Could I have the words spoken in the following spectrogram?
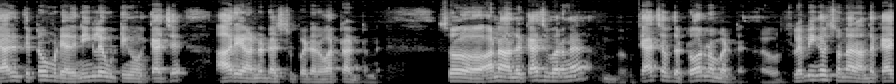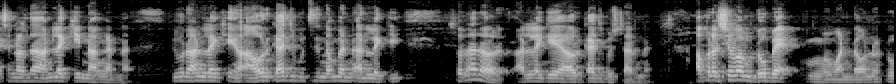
யாரையும் திட்டவும் முடியாது. நீங்களே விட்டீங்க உங்கள் கேட்சை ஆரியா ஹண்ட்ரட் அடிச்சுட்டு போயிட்டார் வரட்டான்ட்டுன்னு. ஸோ ஆனால் அந்த கேட்ச் பாருங்கள் கேட்ச் ஆஃப் த டோர்னமெண்ட் ஒரு ஃப்ளெமிங்கும் சொன்னார் அந்த கேட்ச்னால தான் அன்லக்கின்னாங்கன்னு இவர் அன்லக்கி அவர் கேட்ச் பிடிச்சது நம்ம என்ன அன்லக்கி சொன்னார் அவர். அன்னைக்கு அவர் கேட்ச் பிடிச்சிட்டாருன்னு. அப்புறம் Shivam Dube. One down two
